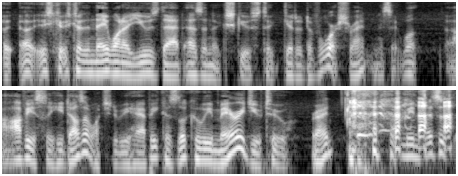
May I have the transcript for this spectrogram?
uh, uh, because then they want to use that as an excuse to get a divorce, right? And they say, "Well, obviously He doesn't want you to be happy because look who He married you to, right?" I mean, this is.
